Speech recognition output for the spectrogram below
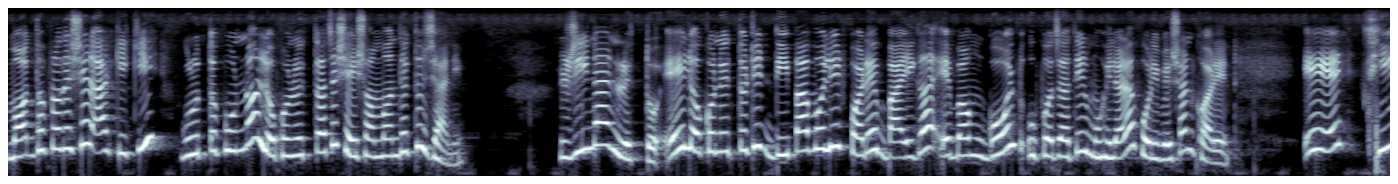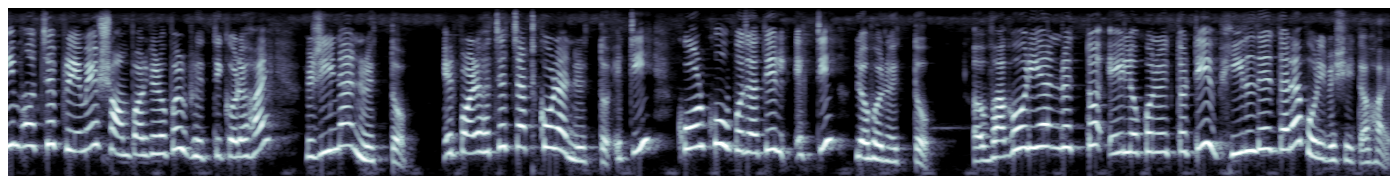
মধ্যপ্রদেশের আর কি কি গুরুত্বপূর্ণ লোকনৃত্য আছে সেই সম্বন্ধে একটু জানি। রিনা নৃত্য, এই লোকনৃত্যটি দীপাবলির পরে বাইগা এবং গোল্ড উপজাতির মহিলারা পরিবেশন করেন। এর থিম হচ্ছে প্রেমের সম্পর্কের ওপর ভিত্তি করে হয় রিনা নৃত্য। এরপরে হচ্ছে চাটকোড়া নৃত্য, এটি কোরকু উপজাতির একটি লোকনৃত্য। ভাগোরিয়া নৃত্য, এই লোকনৃত্যটি ভিলদের দ্বারা পরিবেশিত হয়।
